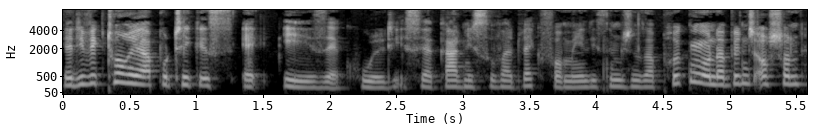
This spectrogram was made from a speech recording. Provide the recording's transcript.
Ja, die Victoria Apotheke ist eh, eh sehr cool. Die ist ja gar nicht so weit weg von mir. Die ist nämlich in Saarbrücken und da bin ich auch schon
